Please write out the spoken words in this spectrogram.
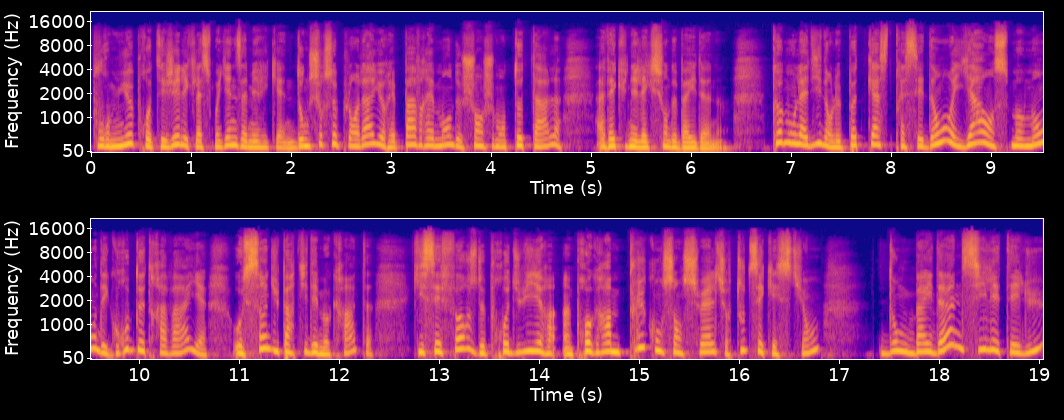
pour mieux protéger les classes moyennes américaines. Donc sur ce plan-là, il n'y aurait pas vraiment de changement total avec une élection de Biden. Comme on l'a dit dans le podcast précédent, il y a en ce moment des groupes de travail au sein du Parti démocrate qui s'efforcent de produire un programme plus consensuel sur toutes ces questions donc Biden, s'il est élu,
